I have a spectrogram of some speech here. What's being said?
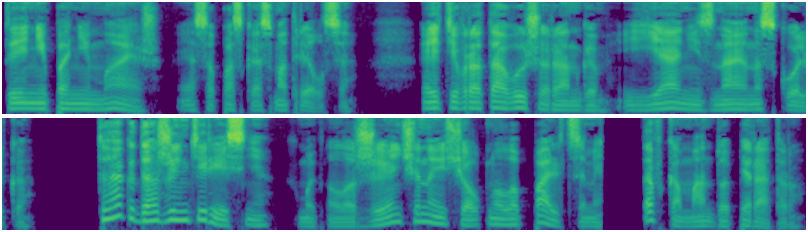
«Ты не понимаешь», — я с опаской осмотрелся. «Эти врата выше рангом, и я не знаю насколько». «Так даже интереснее», — хмыкнула женщина и щелкнула пальцами, дав команду оператору.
